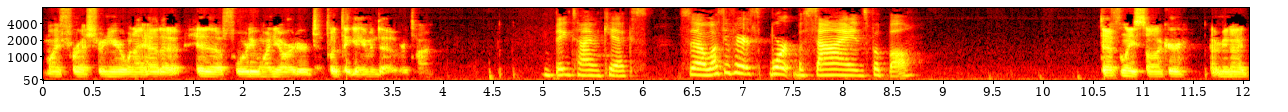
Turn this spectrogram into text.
my freshman year when I had a hit a 41 yarder to put the game into overtime. Big time kicks. So, what's your favorite sport besides football? Definitely soccer. I mean, I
